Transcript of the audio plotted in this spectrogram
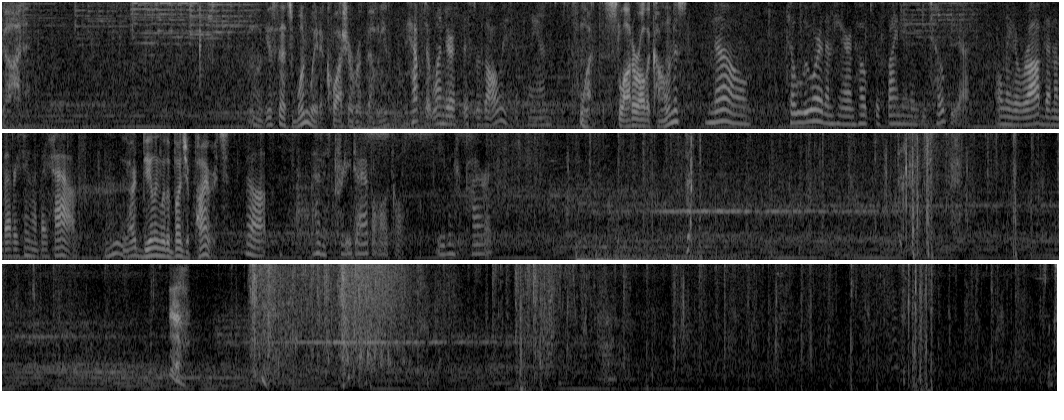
God. Well, I guess that's one way to quash a rebellion. I have to wonder if this was always the plan. What, to slaughter all the colonists? No. To lure them here in hopes of finding a utopia. Only to rob them of everything that they have. Well, we are dealing with a bunch of pirates. Well, that is pretty diabolical. Even for pirates.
